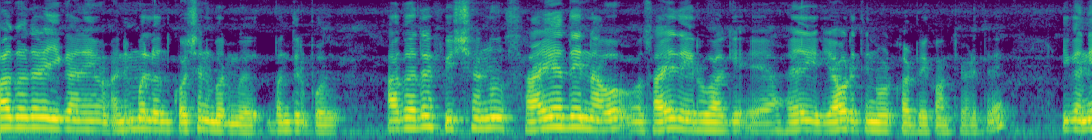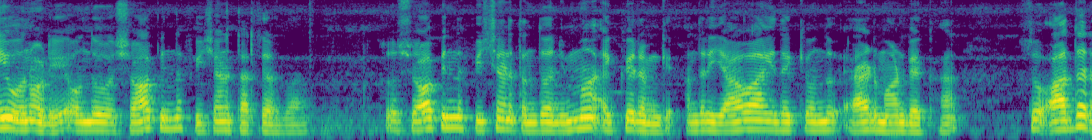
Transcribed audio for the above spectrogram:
ಹಾಗಾದರೆ ಈಗ ನೀವು ನಿಮ್ಮಲ್ಲಿ ಒಂದು ಕ್ವಶನ್ ಬಂದ ಬಂದಿರ್ಬೋದು. ಹಾಗಾದರೆ ಫಿಶನ್ನು ಸಾಯದೆ ನಾವು, ಸಾಯದೆ ಇರುವ ಹಾಗೆ ಹೇಗೆ ಯಾವ ರೀತಿ ನೋಡ್ಕೊಳ್ಬೇಕು ಅಂತ ಹೇಳಿದರೆ, ಈಗ ನೀವು ನೋಡಿ, ಒಂದು ಶಾಪಿಂದ ಫಿಶನ್ನು ತರ್ತಿರಲ್ವ? ಸೊ ಶಾಪಿಂದ ಫಿಶನ್ನು ತಂದು ನಿಮ್ಮ ಅಕ್ವೇರಿಯಮ್ಗೆ ಅಂದರೆ ಯಾವ ಇದಕ್ಕೆ ಒಂದು ಆ್ಯಡ್ ಮಾಡಬೇಕಾ? ಸೊ ಅದರ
